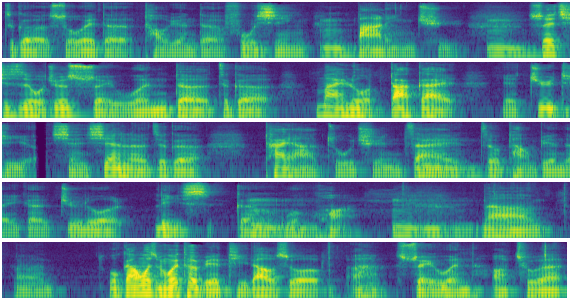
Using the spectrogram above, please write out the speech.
这个所谓的桃园的复兴、嗯、巴林区。嗯，所以其实我觉得水文的这个脉络大概也具体显现了这个泰雅族群在这旁边的一个聚落历史跟文化。嗯嗯嗯那呃，我刚刚为什么会特别提到说呃水文哦？除了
